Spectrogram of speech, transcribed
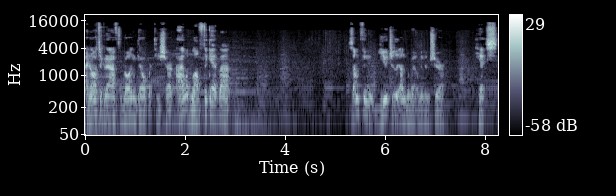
an autographed Ron Gilbert t-shirt. I would love to get that. Something hugely underwhelming, I'm sure. Yes.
